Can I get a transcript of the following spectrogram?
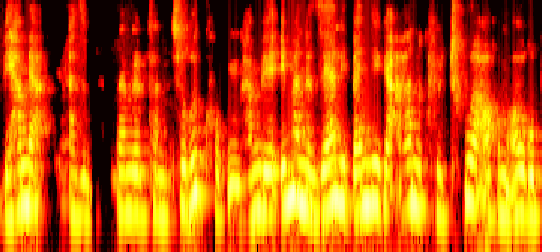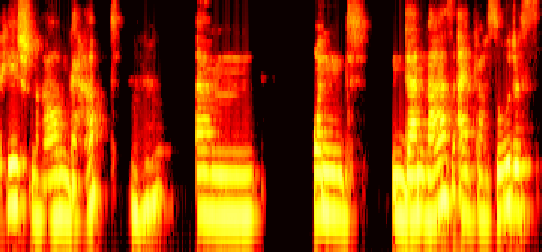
wir haben ja, also wenn wir von zurückgucken, haben wir immer eine sehr lebendige Ahnenkultur auch im europäischen Raum gehabt. Mhm. Ähm, und dann war es einfach so, dass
